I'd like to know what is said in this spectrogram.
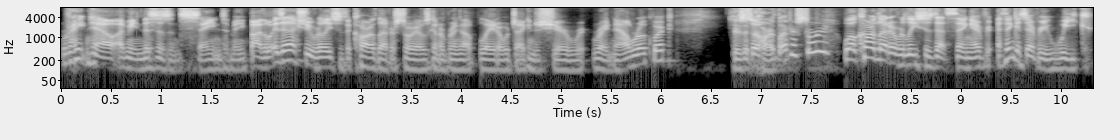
Right now, I mean, this is insane to me. By the way, it actually relates to the Card Ladder story I was going to bring up later, which I can just share r- right now, real quick. There's So- a Card Ladder story. Well, Card Ladder releases that thing every. I think it's every week.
